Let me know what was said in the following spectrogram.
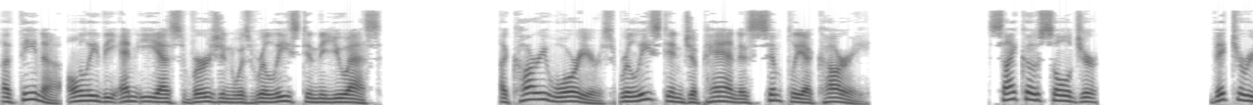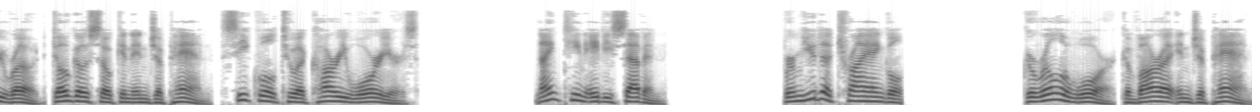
Athena only the NES version was released in the US Ikari Warriors released in Japan as simply Ikari. Psycho Soldier. Victory Road Dogosoken in Japan, sequel to Ikari Warriors. 1987 Bermuda Triangle. Guerrilla War Guevara in Japan,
